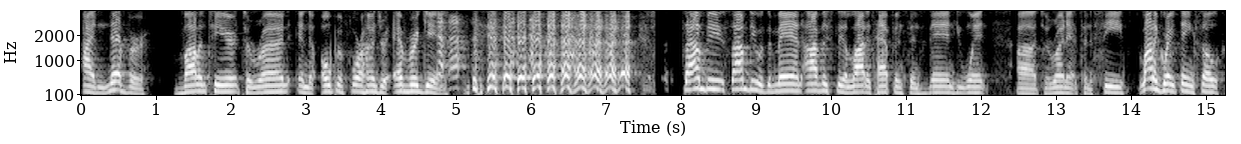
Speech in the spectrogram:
I never volunteered to run in the open 400 ever again. Samdi, Samdi was the man. Obviously, a lot has happened since then. He went uh, to run at Tennessee. A lot of great things. So,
